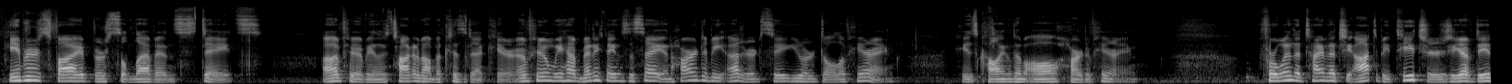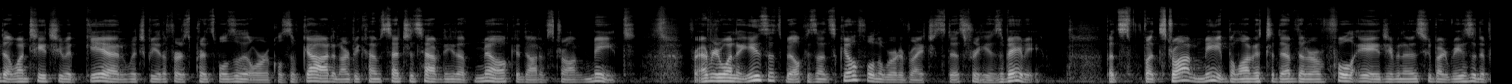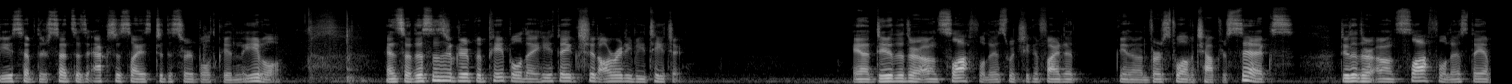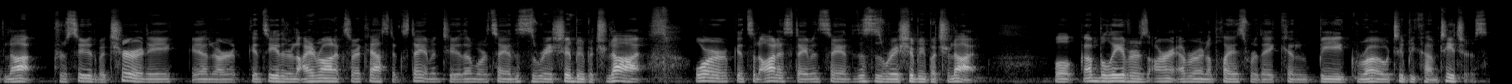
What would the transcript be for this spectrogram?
Hebrews 5, verse 11 states, Of whom, he's talking about Melchizedek here, of whom we have many things to say and hard to be uttered, seeing you are dull of hearing. He's calling them all hard of hearing. For when the time that ye ought to be teachers, ye have need that one teach you again, which be the first principles of the oracles of God, and are become such as have need of milk and not of strong meat. For everyone that useth milk is unskillful in the word of righteousness, for he is a baby. But, but strong meat belongeth to them that are of full age, even those who by reason of use have their senses exercised to discern both good and evil. And so this is a group of people that he thinks should already be teaching. And due to their own slothfulness, which you can find it you know, in verse 12 of chapter 6, due to their own slothfulness, they have not pursued maturity and are, it's either an ironic, sarcastic statement to them it's saying this is where you should be, but you're not, or it's an honest statement saying this is where you should be, but you're not. Well, unbelievers aren't ever in a place where they can be grow to become teachers.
